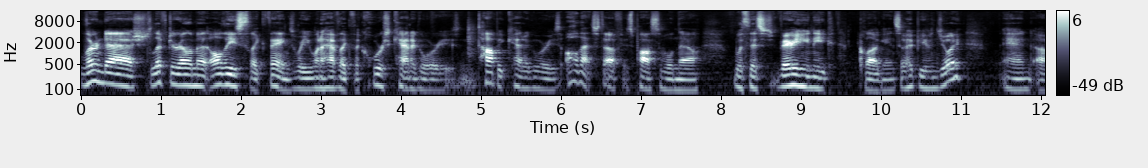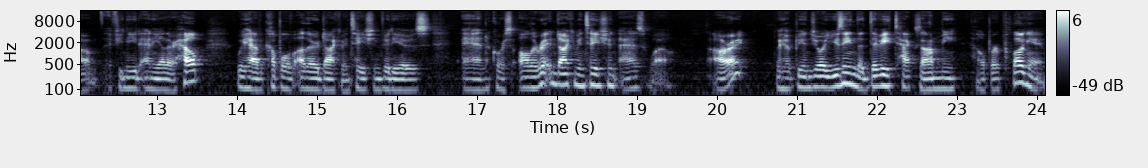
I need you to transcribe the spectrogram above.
LearnDash, LifterLMS, all these like things where you want to have like the course categories and topic categories, all that stuff is possible now with this very unique plugin. So I hope you enjoy. And um, if you need any other help, we have a couple of other documentation videos and of course all the written documentation as well. All right, we hope you enjoy using the Divi Taxonomy Helper plugin.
